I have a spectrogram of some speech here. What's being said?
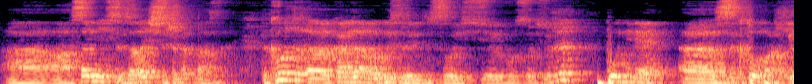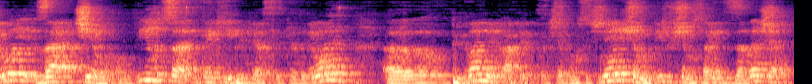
а, а сами эти задачи совершенно разные. Так вот, э, когда вы выстроили свой, свой сюжет, поняли, э, кто ваш герой, зачем он движется и какие препятствия преодолевает, э, перед вами, как человеком сочиняющим, пишущим, стоит задача,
